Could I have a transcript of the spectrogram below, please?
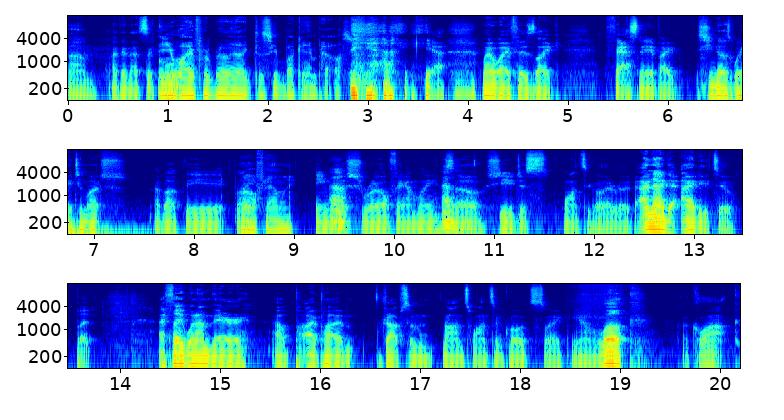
Um, I think that's the cool. And your wife would really like to see Buckingham Palace. Yeah, yeah. My wife is like fascinated by. She knows way too much about the like, Royal family. English royal family, Okay. so she just wants to go there really bad. And I, do- I do too, but I feel like when I'm there, I'll I probably drop some Ron Swanson quotes like, you know, look, a clock.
